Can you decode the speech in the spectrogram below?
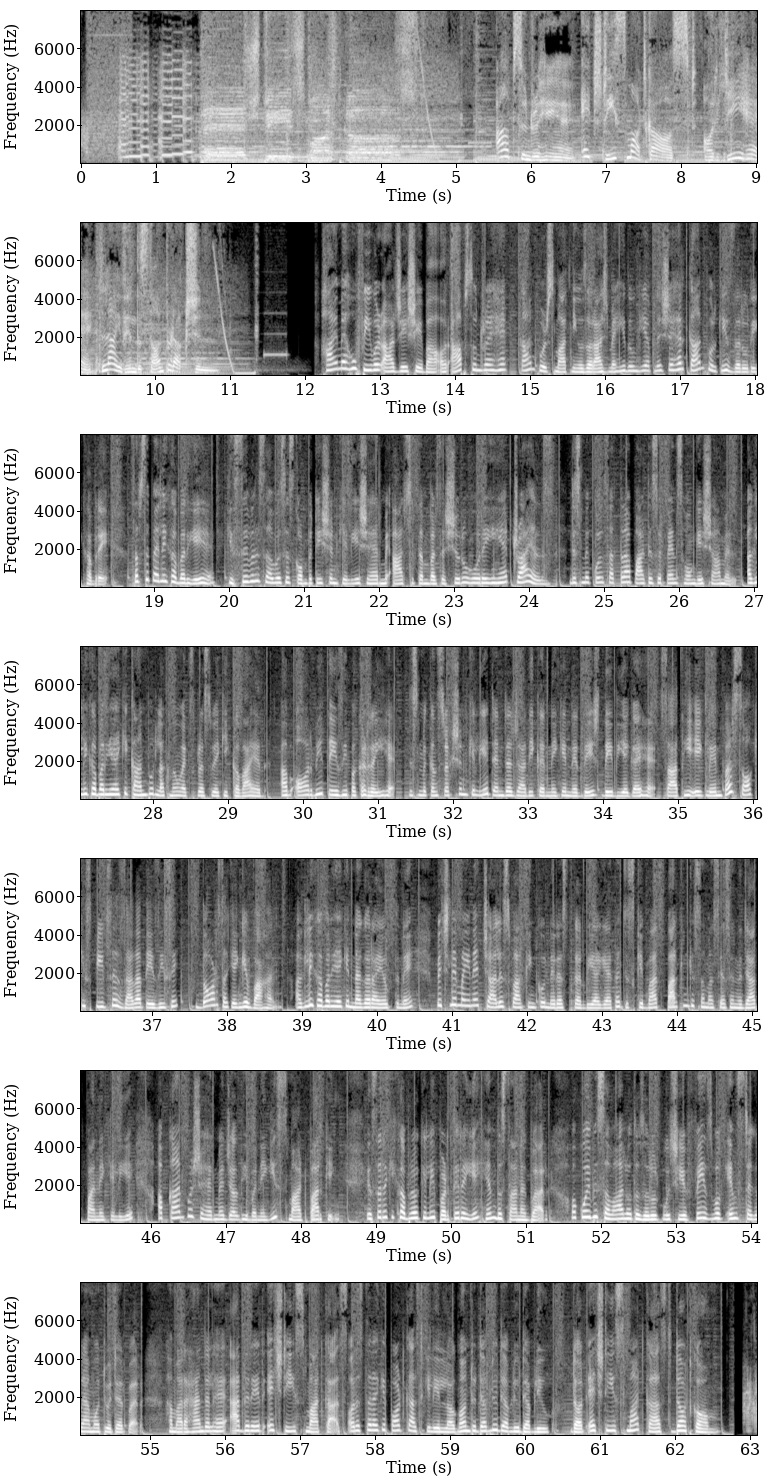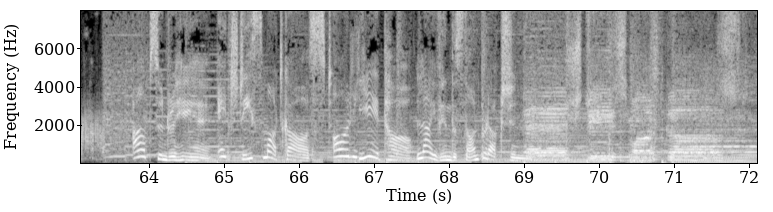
HD Smartcast. आप सुन रहे हैं एच डी स्मार्ट कास्ट और ये है लाइव हिंदुस्तान प्रोडक्शन हाय मैं हूँ फीवर आरजे शेबा और आप सुन रहे हैं कानपुर स्मार्ट न्यूज़ और आज मैं ही दूँगी अपने शहर कानपुर की ज़रूरी खबरें। सबसे पहली खबर ये है कि सिविल सर्विसेज़ कंपटीशन के लिए शहर में 8 सितंबर से शुरू हो रही हैं ट्रायल्स जिसमें कुल 17 पार्टिसिपेंट्स होंगे शामिल। अगली खबर यह है कि कानपुर लखनऊ एक्सप्रेसवे की कवायद अब और भी तेज़ी पकड़ रही है, जिसमें कंस्ट्रक्शन के लिए टेंडर जारी करने के निर्देश दे दिए गए हैं। साथ ही एक लेन पर 100 की स्पीड से ज़्यादा तेज़ी से दौड़ सकेंगे वाहन। अगली खबर यह कि नगर आयुक्त ने पिछले महीने 40 पार्किंग को निरस्त कर दिया गया था, जिसके बाद पार्किंग की समस्या से निजात पाने के लिए अब कानपुर शहर में जल्द ही बनेगी स्मार्ट पार्किंग इस तरह की खबरों के लिए पढ़ते रहिए हिंदुस्तान अखबार। और कोई भी सवाल हो तो ज़रूर पूछिए फेसबुक इंस्टाग्राम और ट्विटर पर। हमारा हैंडल है at the rate H T और इस तरह के पॉडकास्ट के लिए log on to W W W dot H T Smartcast dot com आप सुन रहे हैं एच डी स्मार्ट कास्ट और ये था live Hindustan production smart Smartcast.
